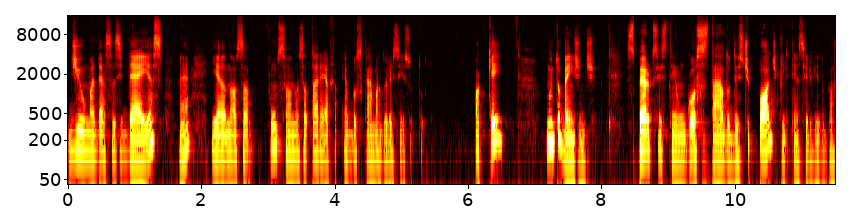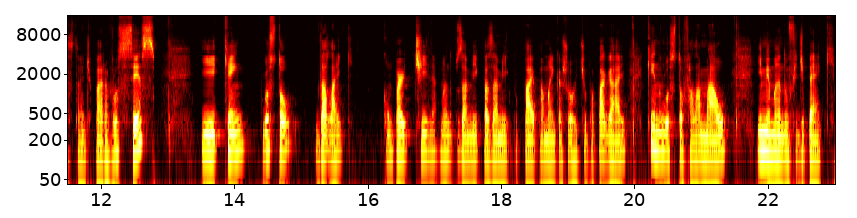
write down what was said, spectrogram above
de uma dessas ideias, né? e a nossa função, nossa tarefa é buscar amadurecer isso tudo. Ok? Muito bem, gente. Espero que vocês tenham gostado deste pod, que ele tenha servido bastante para vocês. E quem gostou, dá like, compartilha, manda pros amigos, pras amigas, pro pai, pra mãe, cachorro, tio, papagaio. Quem não gostou, fala mal e me manda um feedback.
